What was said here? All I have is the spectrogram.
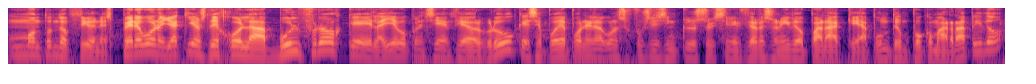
un montón de opciones. Pero bueno, yo aquí os dejo la Bullfrog, que la llevo con silenciador GRU, que se puede poner en algunos subfusiles incluso el silenciador de sonido para que apunte un poco más rápido.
